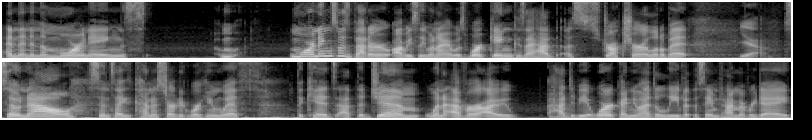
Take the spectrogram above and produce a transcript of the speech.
And then in the mornings, m- mornings was better, obviously, when I was working because I had a structure a little bit. Yeah. So now, since I kind of started working with the kids at the gym, whenever I had to be at work, I knew I had to leave at the same time every day.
